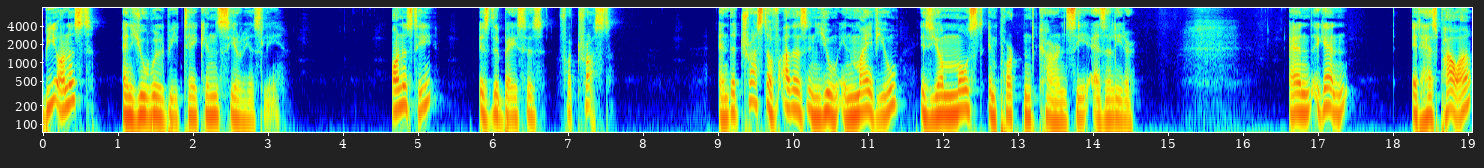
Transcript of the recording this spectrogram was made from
Be honest and you will be taken seriously. Honesty is the basis for trust. And the trust of others in you, in my view, is your most important currency as a leader. And again, it has power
